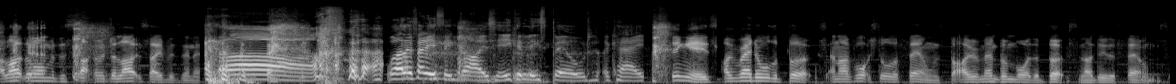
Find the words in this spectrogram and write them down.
I like the one with the su- with the lightsabers in it. Ah. well, if anything, guys, he can at least build. Okay. Thing is, I read all the books and I've watched all the films, but I remember more of the books than I do the films.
